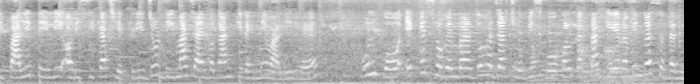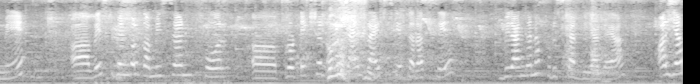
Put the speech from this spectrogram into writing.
दीपाली तेली और इशिका छेत्री जो डीमा चाय बागान की रहने वाली है उनको 21 नवंबर 2024 को कोलकाता के रविंद्र सदन में West Bengal commission for protection of child rights के तरफ़ से वीरांगना पुरस्कार दिया गया। और यह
